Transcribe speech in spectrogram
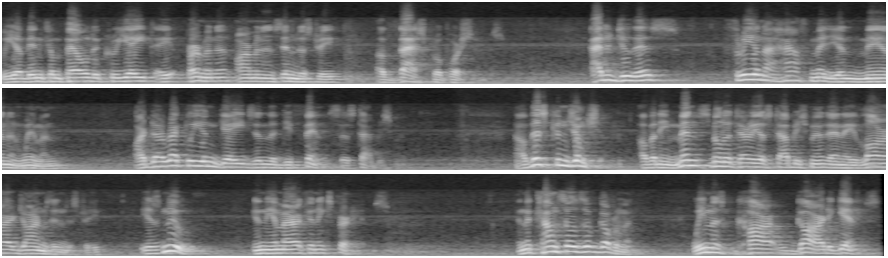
we have been compelled to create a permanent armaments industry of vast proportions. Added to this, three and a half million men and women are directly engaged in the defense establishment. Now, this conjunction of an immense military establishment and a large arms industry is new in the American experience. In the councils of government, we must guard against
